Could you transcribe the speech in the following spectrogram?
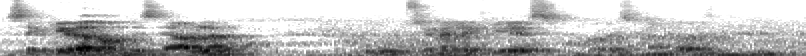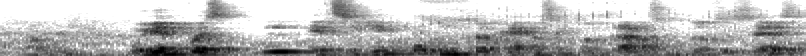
se queda donde se habla, tu opción a elegir es un profesional muy bien, pues el siguiente mito que nos encontramos entonces es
